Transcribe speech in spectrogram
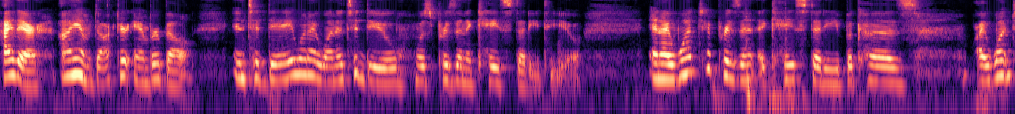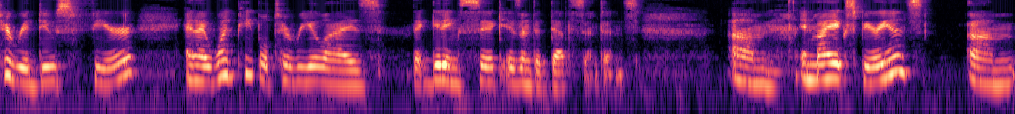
Hi there, I am Dr. Amber Belt, and today what I wanted to do was present a case study to you. And I want to present a case study because I want to reduce fear and I want people to realize that getting sick isn't a death sentence. Um, in my experience, um,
